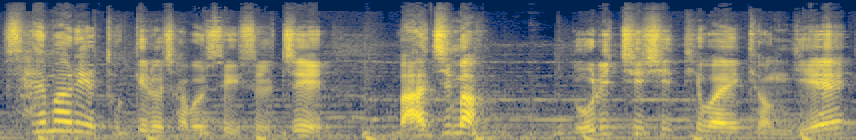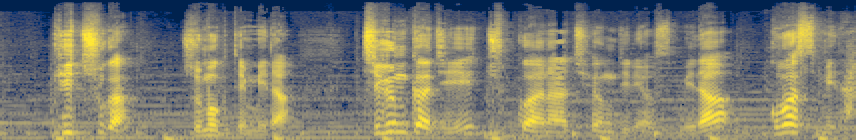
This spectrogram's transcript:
세 마리의 토끼를 잡을 수 있을지 마지막 노리치 시티와의 경기에 귀추가 주목됩니다. 지금까지 축구 하나 최영진이었습니다. 고맙습니다.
